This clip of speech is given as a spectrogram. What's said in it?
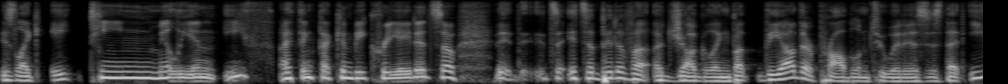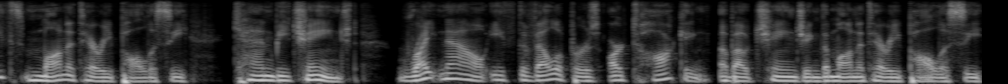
is like 18 million ETH. I think that can be created. So it, it's it's a bit of a, a juggling. But the other problem to it is is that ETH's monetary policy can be changed. Right now, ETH developers are talking about changing the monetary policy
